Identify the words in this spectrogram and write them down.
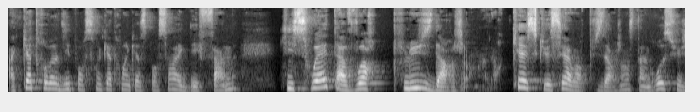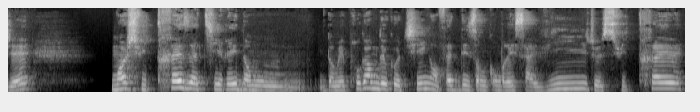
à 90%, 95% avec des femmes qui souhaitent avoir plus d'argent. Alors qu'est-ce que c'est avoir plus d'argent? C'est un gros sujet. Moi, je suis très attirée dans, mes programmes de coaching, en fait, désencombrer sa vie. Je suis très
